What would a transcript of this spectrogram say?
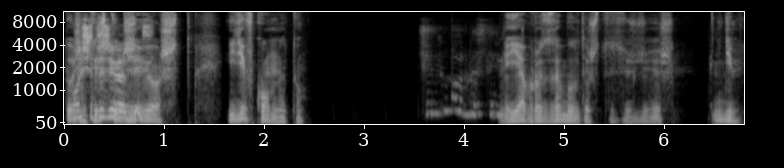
Точно, Может, ты ты ж тут живёшь здесь? живешь. Иди в комнату. Я просто забыл то, что ты тут живешь. Иди.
